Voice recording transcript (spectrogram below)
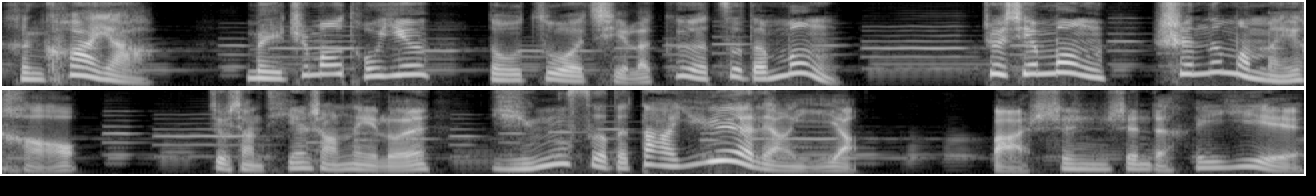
很快呀，每只猫头鹰都做起了各自的梦，这些梦是那么美好。就像天上那轮银色的大月亮一样，把深深的黑夜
